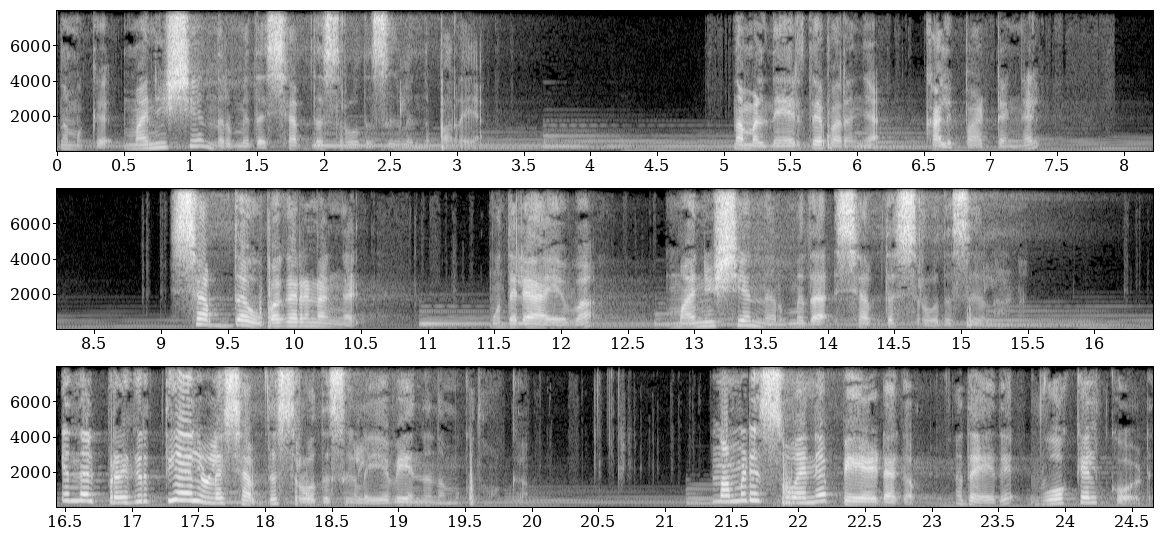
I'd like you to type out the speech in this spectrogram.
നമുക്ക് മനുഷ്യ നിർമ്മിത ശബ്ദ സ്രോതസ്സുകൾ എന്ന് പറയാം. നമ്മൾ നേരത്തെ പറഞ്ഞ കളിപ്പാട്ടങ്ങൾ ശബ്ദ ഉപകരണങ്ങൾ മുതലായവ മനുഷ്യനിർമ്മിത ശബ്ദ സ്രോതസ്സുകളാണ് എന്നാൽ പ്രകൃതിയാലുള്ള ശബ്ദ സ്രോതസ്സുകൾ ഏവയെന്ന് നമുക്ക് നോക്കാം. നമ്മുടെ സ്വന പേടകം അതായത് വോക്കൽ കോഡ്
